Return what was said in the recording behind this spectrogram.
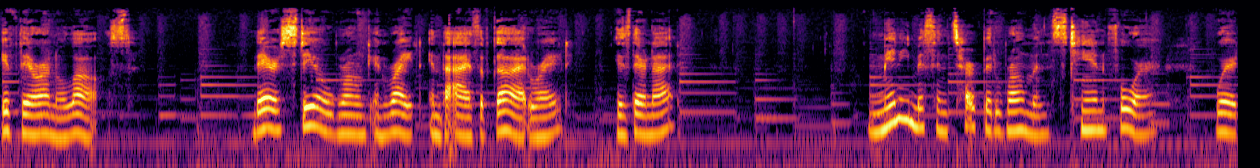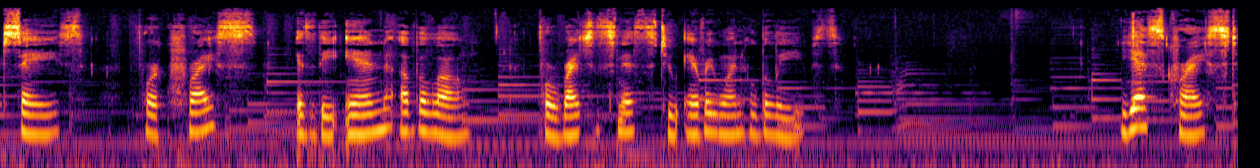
if there are no laws? There is still wrong and right in the eyes of God, right? Is there not? Many misinterpret Romans 10:4 where it says, "For Christ is the end of the law for righteousness to everyone who believes." Yes, Christ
